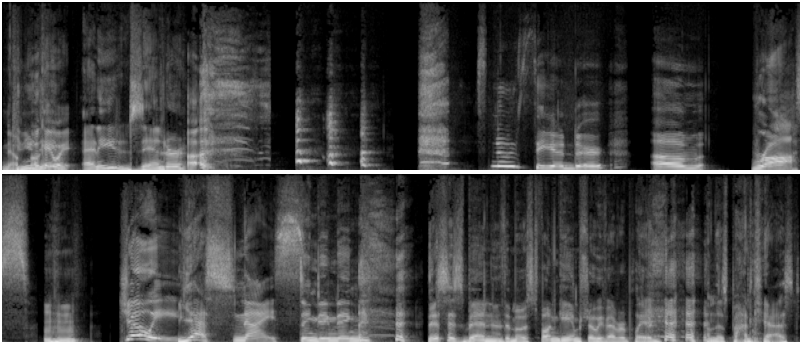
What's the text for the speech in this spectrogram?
no. Can you okay, name wait. any Xander? Uh, no Xander. Um, Ross. Mm-hmm. Joey. Yes. Nice. Ding, ding, ding. this has been the most fun game show we've ever played on this podcast.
